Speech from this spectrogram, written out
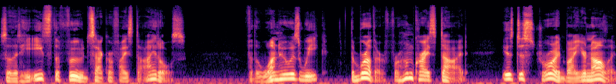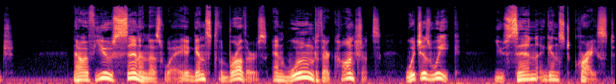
so that he eats the food sacrificed to idols? For the one who is weak, the brother for whom Christ died, is destroyed by your knowledge. Now, if you sin in this way against the brothers and wound their conscience, which is weak, you sin against Christ.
